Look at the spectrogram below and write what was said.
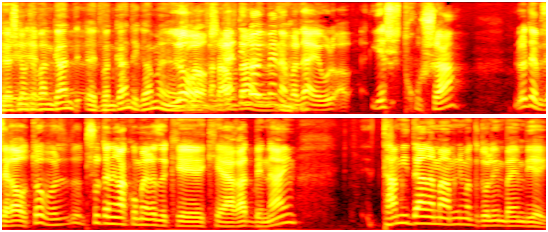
ויש גם את את ון גנדי גם... אה, לא, לא, עכשיו גנדי די, לא הוא- אימן, אבל די, לא- יש תחושה, לא יודע אם זה רע או טוב, אבל פשוט אני רק אומר את זה כהערת ביניים, תם עידן המאמנים הגדולים ב-NBA.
